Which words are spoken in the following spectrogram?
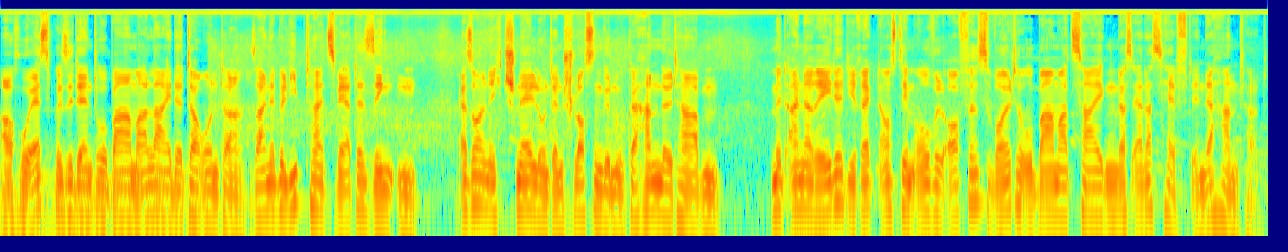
Auch US-Präsident Obama leidet darunter. Seine Beliebtheitswerte sinken. Er soll nicht schnell und entschlossen genug gehandelt haben. Mit einer Rede direkt aus dem Oval Office wollte Obama zeigen, dass er das Heft in der Hand hat.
